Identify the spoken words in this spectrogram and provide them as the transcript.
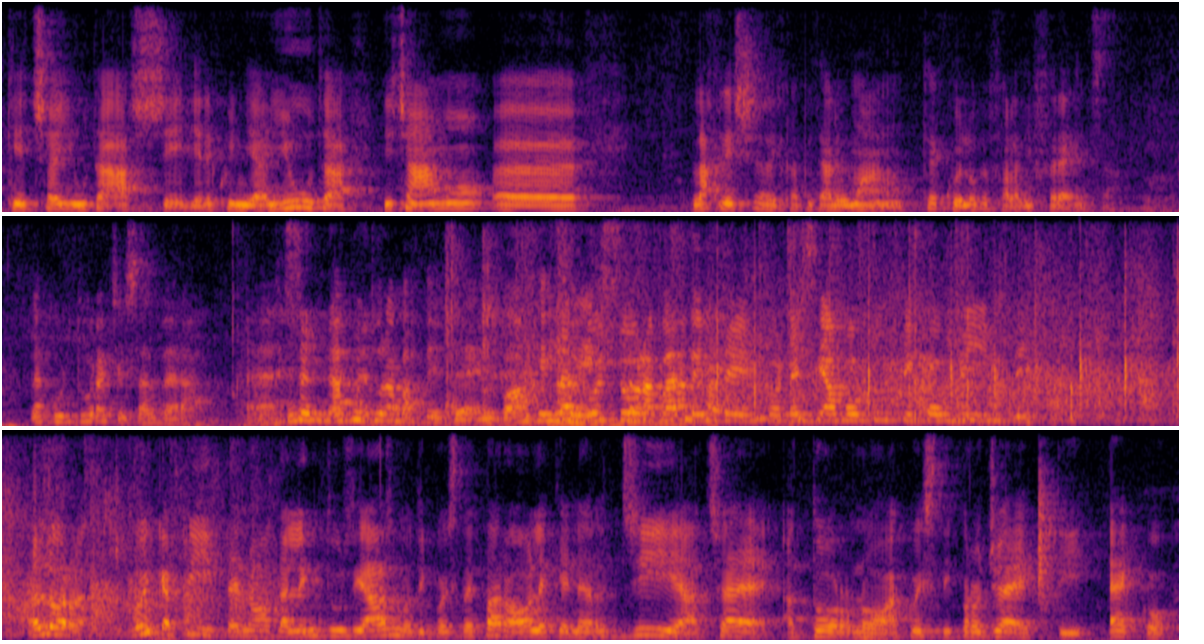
che ci aiuta a scegliere, quindi aiuta diciamo eh, la crescita del capitale umano che è quello che fa la differenza. La cultura ci salverà. Eh. La cultura batte il tempo, anche in La questo. cultura batte il tempo, ne siamo tutti convinti. Allora, voi capite no, dall'entusiasmo di queste parole che energia c'è attorno a questi progetti. Ecco,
